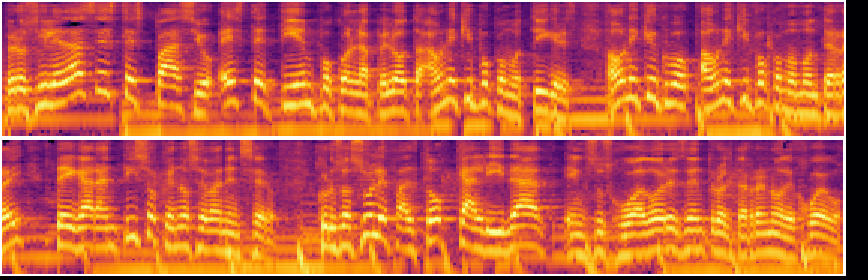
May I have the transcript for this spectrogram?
pero si le das este espacio, este tiempo con la pelota a un equipo como Tigres, a un equipo, a un equipo como Monterrey, te garantizo que no se van en cero. Cruz Azul le faltó calidad en sus jugadores dentro del terreno de juego.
